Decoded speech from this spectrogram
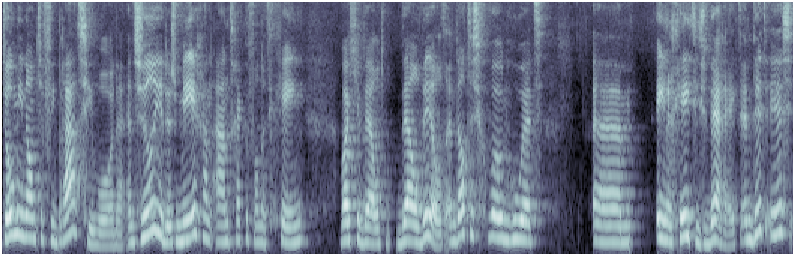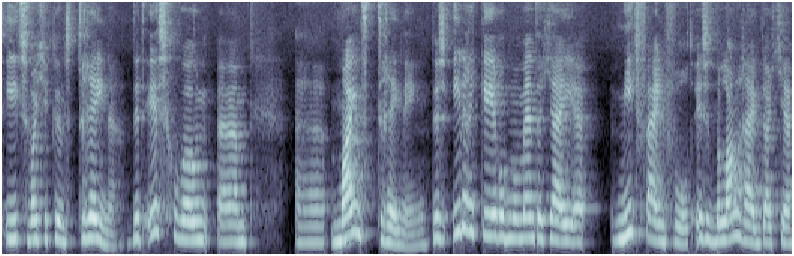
dominante vibratie worden. En zul je dus meer gaan aantrekken van hetgeen wat je wel, wel wilt. En dat is gewoon hoe het, um, energetisch werkt. En dit is iets wat je kunt trainen. Dit is gewoon um, mind training. Dus iedere keer op het moment dat jij je niet fijn voelt, is het belangrijk dat je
